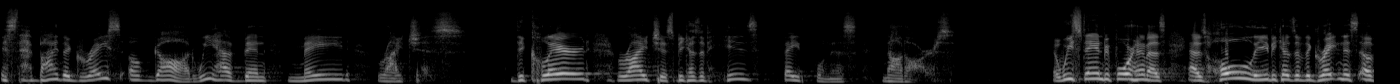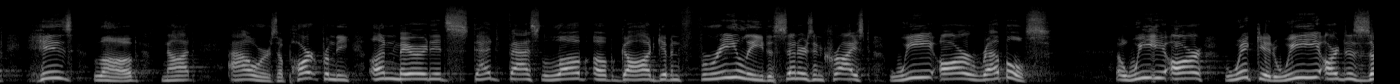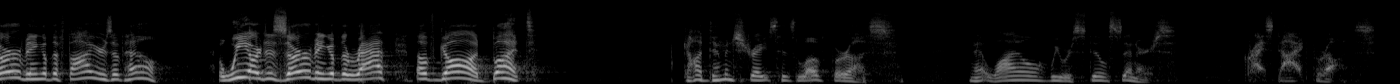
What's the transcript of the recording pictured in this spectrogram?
It's that by the grace of God, we have been made righteous, declared righteous because of His faithfulness, not ours. And we stand before Him as, as holy because of the greatness of His love, not ours. Apart from the unmerited, steadfast love of God given freely to sinners in Christ, we are rebels. We are wicked. We are deserving of the fires of hell. We are deserving of the wrath of God, but God demonstrates his love for us. And that while we were still sinners, Christ died for us.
